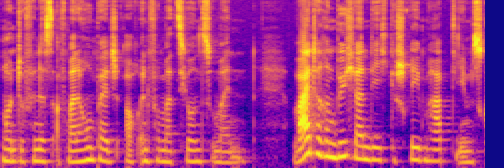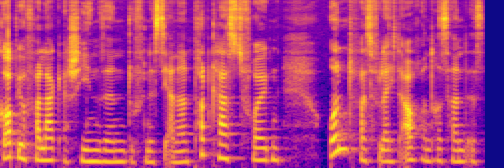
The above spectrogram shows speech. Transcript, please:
Und du findest auf meiner Homepage auch Informationen zu meinen weiteren Büchern, die ich geschrieben habe, die im Scorpio Verlag erschienen sind. Du findest die anderen Podcast-Folgen. Und was vielleicht auch interessant ist,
